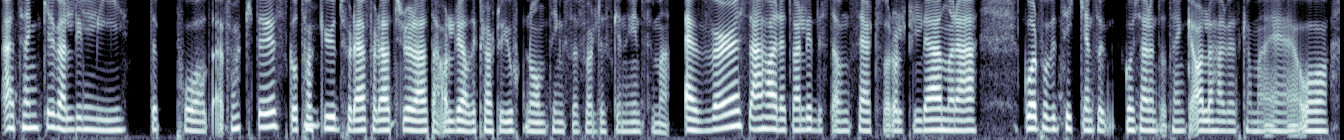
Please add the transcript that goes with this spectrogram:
Jeg tenker veldig lite på det, faktisk. Og takk Gud for det, for da tror jeg at jeg aldri hadde klart å gjort noen ting som føltes genuint for meg ever. Så jeg har et veldig distansert forhold til det. Når jeg går på butikken, så går ikke jeg rundt og tenker alle her vet hvem jeg er, og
